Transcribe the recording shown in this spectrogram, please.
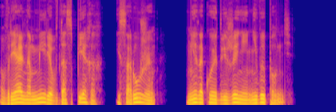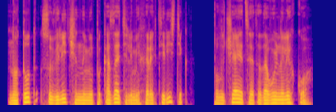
В реальном мире, в доспехах и с оружием мне такое движение не выполнить. Но тут с увеличенными показателями характеристик получается это довольно легко.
